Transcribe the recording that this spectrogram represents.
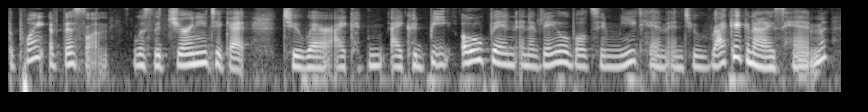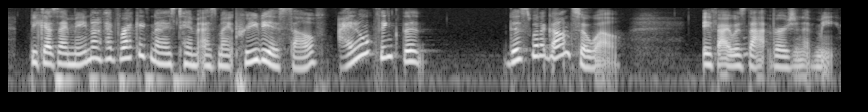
the point of this one was the journey to get to where I could I could be open and available to meet him and to recognize him because I may not have recognized him as my previous self. I don't think that this would have gone so well if I was that version of me.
